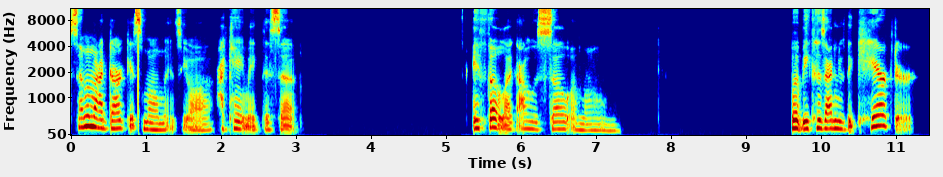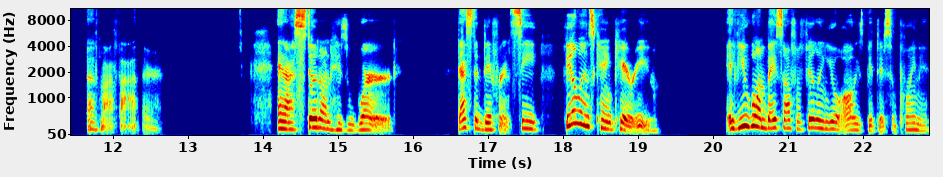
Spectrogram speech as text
Some of my darkest moments, y'all, I can't make this up. It felt like I was so alone. But because I knew the character of my father and I stood on his word, that's the difference. See, feelings can't carry you. If you're going based off of feeling, you'll always be disappointed.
